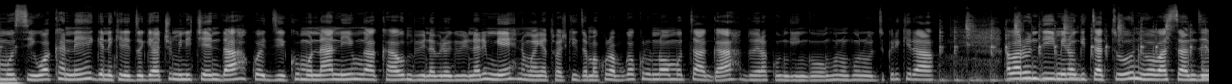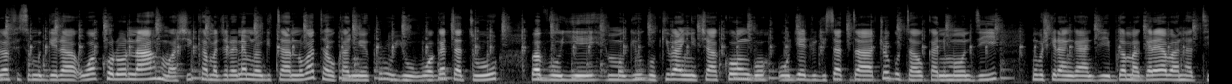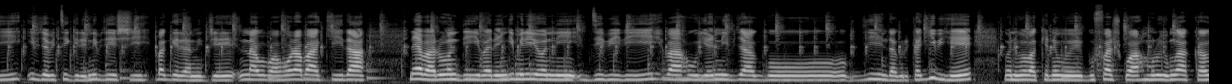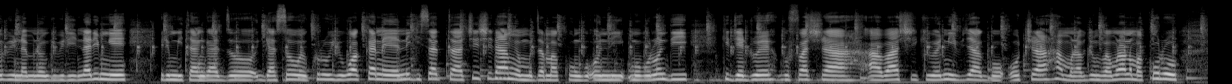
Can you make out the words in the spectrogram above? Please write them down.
munsi wa kane genekerezo rya 19 kwezi k'umunani mwaka wa 2021 n'umwanya twashikiriza amakuru avuga kuri no mutaga duhera ku ngingo nkuru zikurikira abarundi 30 nibo basanze bafise umugera wa corona mu bashika amajana 150 batahukanywe kuri uyu wa gatatu bavuye mu gihugu kibanyi ca Kongo ujeje gisata cyo gutahukana impunzi mu bushikiranganje bw'amagara y'abantu ati ivyo bitigire n'ivyinshi bagereranije nabo bahora bakira n'abarundi barenga miliyoni zibiri bahuye n'ibyago by'ihindagurika ry'ibihe ngo nibo bakenewe gufashwa muri uyu mwaka wa bibiri na mirongo ibiri na rimwe biri mu itangazo ryasohowe kuri uyu wa kane n'igisata cy'ishyirahamwe mpuzamakungu oni mu burundi kijejwe gufasha abashikiwe n'ibyago oca byumva muri ano makuru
